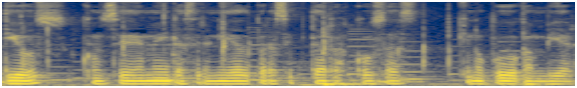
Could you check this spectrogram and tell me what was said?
Dios, concédeme la serenidad para aceptar las cosas que no puedo cambiar,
